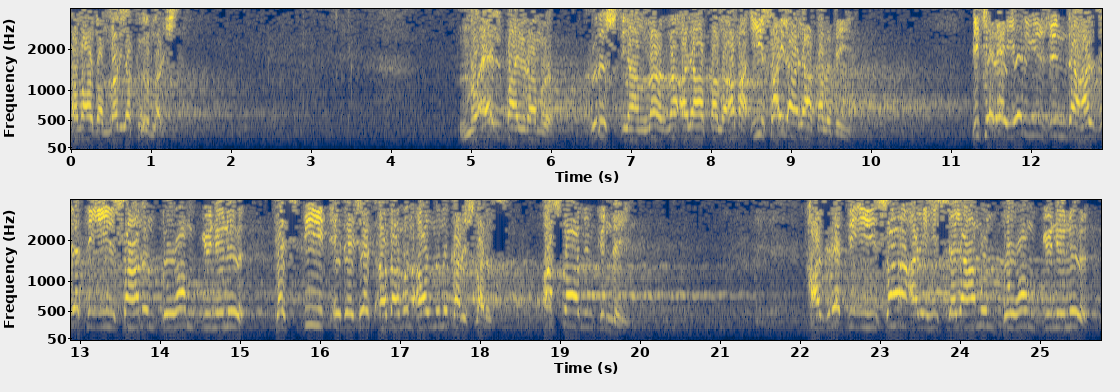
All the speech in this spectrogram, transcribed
Ama adamlar yapıyorlar işte. Noel bayramı Hristiyanlarla alakalı ama İsa ile alakalı değil. Bir kere yeryüzünde Hazreti İsa'nın doğum gününü tespit edecek adamın alnını karışlarız. Asla mümkün değil. Hazreti İsa aleyhisselamın doğum gününü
